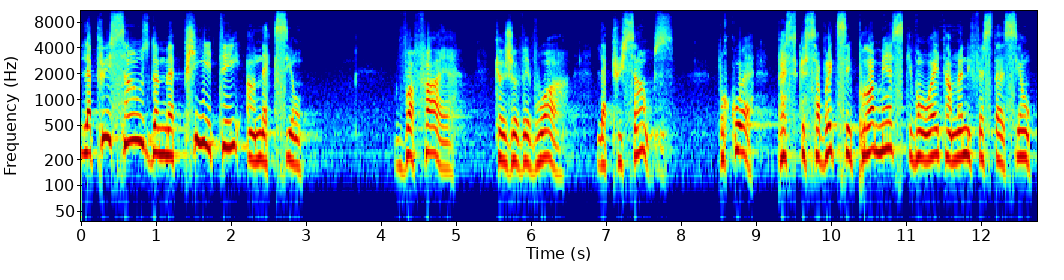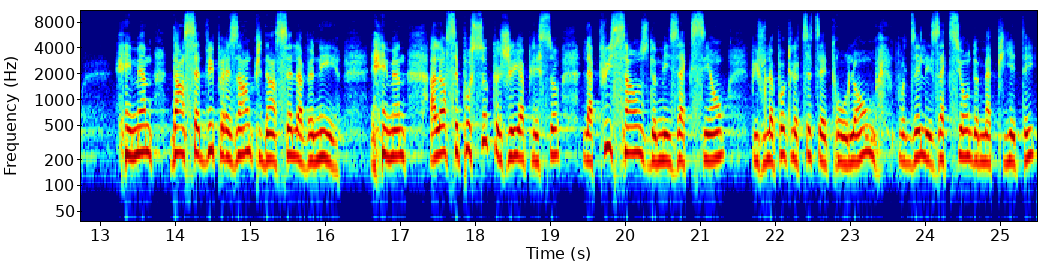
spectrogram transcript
la puissance de ma piété en action va faire que je vais voir la puissance. Pourquoi? Parce que ça va être ces promesses qui vont être en manifestation. Amen. Dans cette vie présente puis dans celle à venir. Amen. Alors, c'est pour ça que j'ai appelé ça la puissance de mes actions. Puis, je voulais pas que le titre soit trop long pour dire les actions de ma piété.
